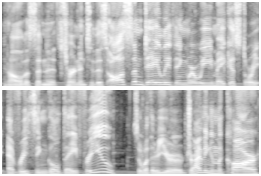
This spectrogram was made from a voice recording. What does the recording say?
And all of a sudden, it's turned into this awesome daily thing where we make a story every single day for you. So, whether you're driving in the car,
